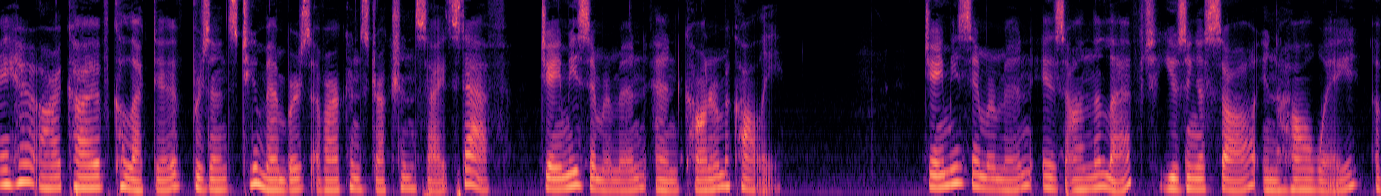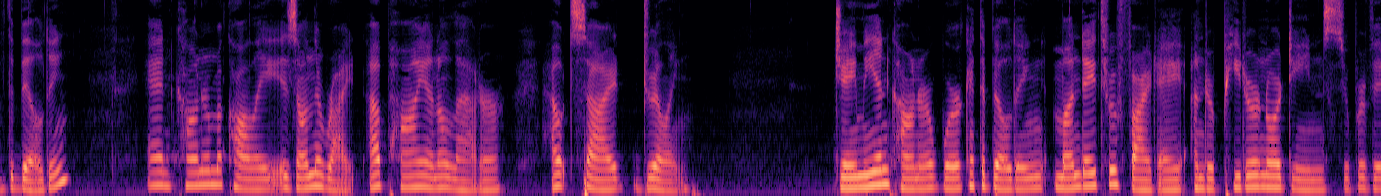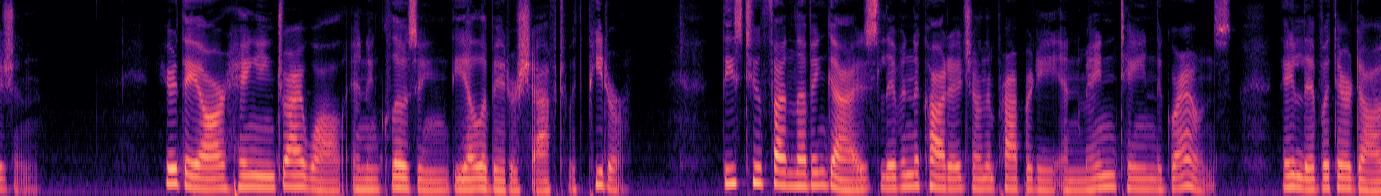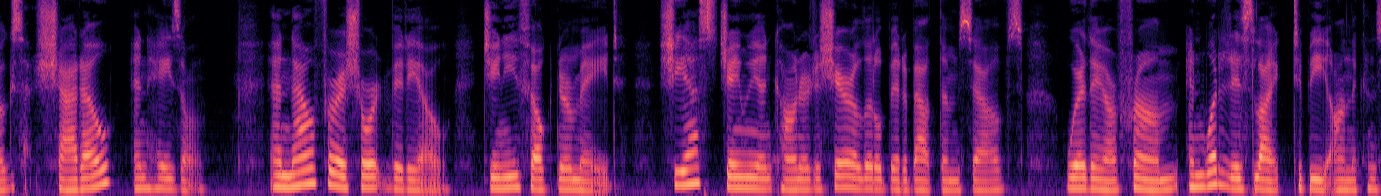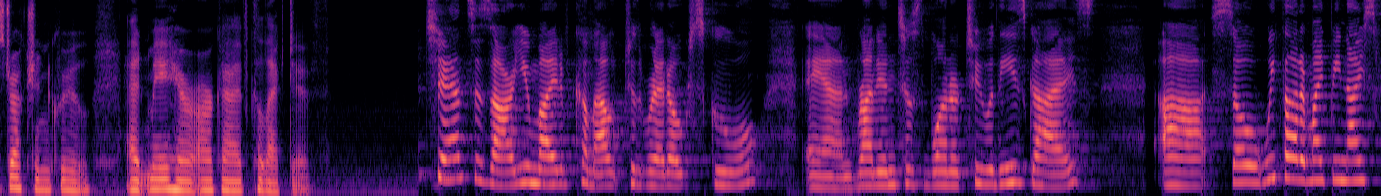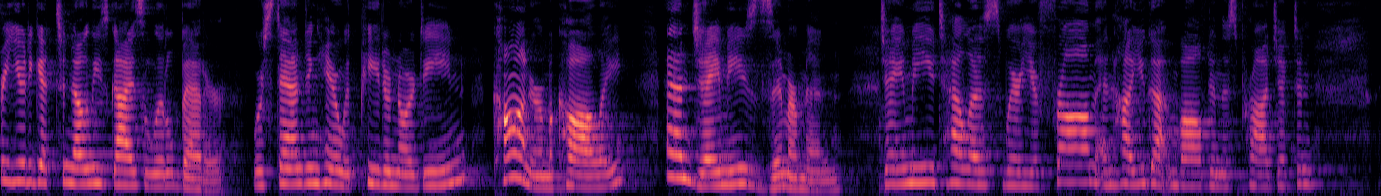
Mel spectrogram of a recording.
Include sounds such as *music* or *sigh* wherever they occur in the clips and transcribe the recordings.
Meher Archive Collective presents two members of our construction site staff, Jamie Zimmerman and Connor McCauley. Jamie Zimmerman is on the left using a saw in the hallway of the building, and Connor McCauley is on the right up high on a ladder outside drilling. Jamie and Connor work at the building Monday through Friday under Peter Nordine's supervision. Here they are hanging drywall and enclosing the elevator shaft with Peter. These two fun loving guys live in the cottage on the property and maintain the grounds. They live with their dogs, Shadow and Hazel. And now for a short video Jeanne Felknor made. She asked Jamie and Connor to share a little bit about themselves, where they are from, and what it is like to be on the construction crew at Meher Archive Collective chances are you might have come out to the Red Oak School and run into one or two of these guys. Uh, so we thought it might be nice for you to get to know these guys a little better. We're standing here with Peter Nordine, Connor McCauley, and Jamie Zimmerman. Jamie, you tell us where you're from and how you got involved in this project and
